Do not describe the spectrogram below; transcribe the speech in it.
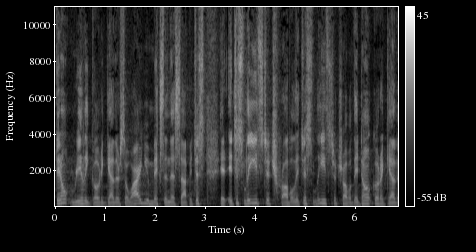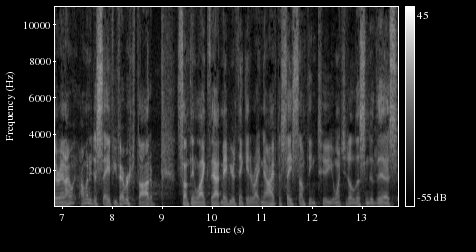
they don't really go together. So why are you mixing this up? It just it, it just leads to trouble. It just leads to trouble. They don't go together. And I, I wanted to say, if you've ever thought of something like that, maybe you're thinking it right now. I have to say something to you. I want you to listen to this.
